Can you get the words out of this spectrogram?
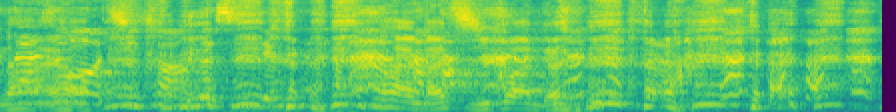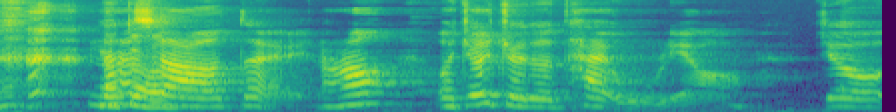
那是我起床的时间。那还蛮习惯的。那时候对，然后我就觉得太无聊。就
